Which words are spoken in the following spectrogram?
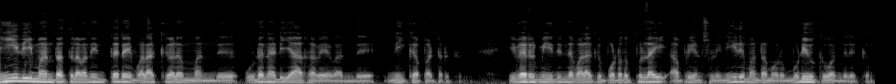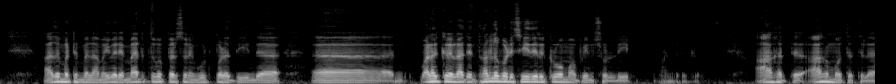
நீதிமன்றத்தில் வந்து இத்தனை வழக்குகளும் வந்து உடனடியாகவே வந்து நீக்கப்பட்டிருக்கும். இவர் மீது இந்த வழக்கு போட்டது பிழை அப்படின்னு சொல்லி நீதிமன்றம் ஒரு முடிவுக்கு வந்திருக்கும். அது மட்டும் இல்லாமல் இவரை மருத்துவ பிரச்சனைக்கு உட்படுத்தி இந்த வழக்கு எல்லாத்தையும் தள்ளுபடி செய்திருக்கிறோம் அப்படின்னு சொல்லி வந்திருக்கு. ஆகத்து ஆக மொத்தத்தில்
